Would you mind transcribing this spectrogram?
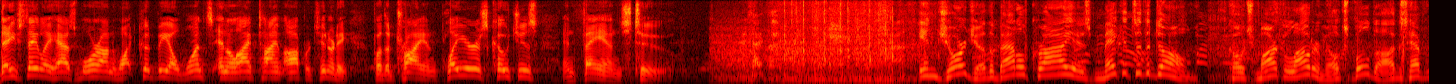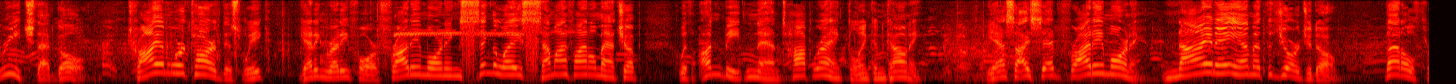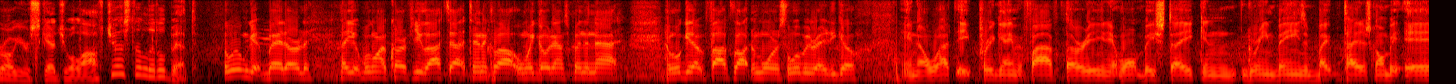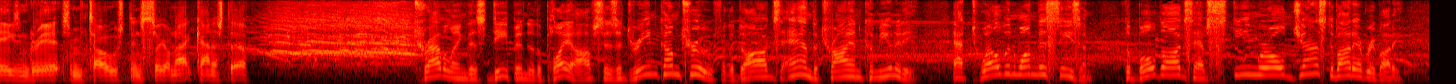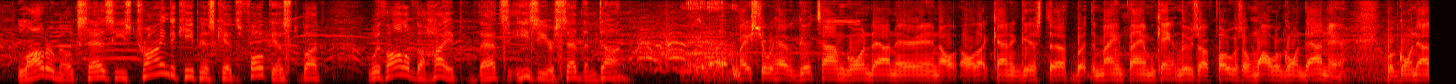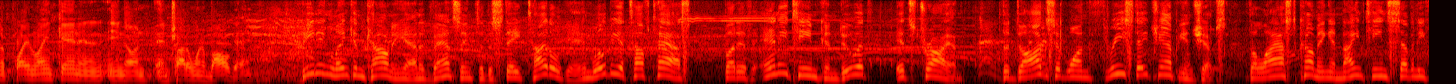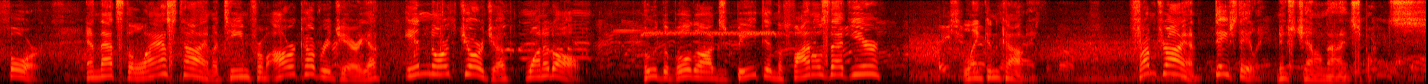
Dave Staley has more on what could be a once-in-a-lifetime opportunity for the Trion players, coaches, and fans, too. In Georgia, the battle cry is make it to the Dome. Coach Mark Loudermilk's Bulldogs have reached that goal. Trion worked hard this week, getting ready for Friday morning's single-A semifinal matchup with unbeaten and top-ranked Lincoln County. Yes, I said Friday morning, 9 a.m. at the Georgia Dome. That'll throw your schedule off just a little bit. We're going to get bed early. We're going to have curfew lights out at 10 o'clock when we go down spend the night, and we'll get up at 5 o'clock in the morning, so we'll be ready to go. You know, we'll have to eat pregame at 5.30, and it won't be steak and green beans and baked potatoes. It's going to be eggs and grits and toast and cereal and that kind of stuff. Traveling this deep into the playoffs is a dream come true for the Dogs and the Trion community. At 12 and 1 this season, the Bulldogs have steamrolled just about everybody. Loudermilk says he's trying to keep his kids focused, but with all of the hype, that's easier said than done. Make sure we have a good time going down there and all, all, that kind of good stuff. But the main thing, we can't lose our focus on why we're going down there. We're going down to play Lincoln and you know and, and try to win a ball game. Beating Lincoln County and advancing to the state title game will be a tough task, but if any team can do it, it's Trion. The Dogs have won three state championships, the last coming in 1974. And that's the last time a team from our coverage area in North Georgia won it all. Who'd the Bulldogs beat in the finals that year? Lincoln County. From Trion, Dave Staley, News Channel 9 Sports.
